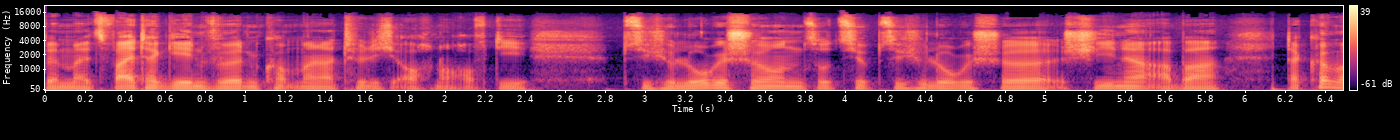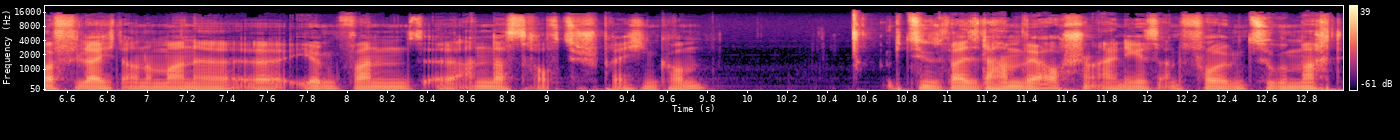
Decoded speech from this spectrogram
wenn wir jetzt weitergehen würden, kommt man natürlich auch noch auf die psychologische und soziopsychologische Schiene, aber da können wir vielleicht auch nochmal eine, äh, irgendwann äh, anders drauf zu sprechen kommen. Beziehungsweise da haben wir auch schon einiges an Folgen zu gemacht,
